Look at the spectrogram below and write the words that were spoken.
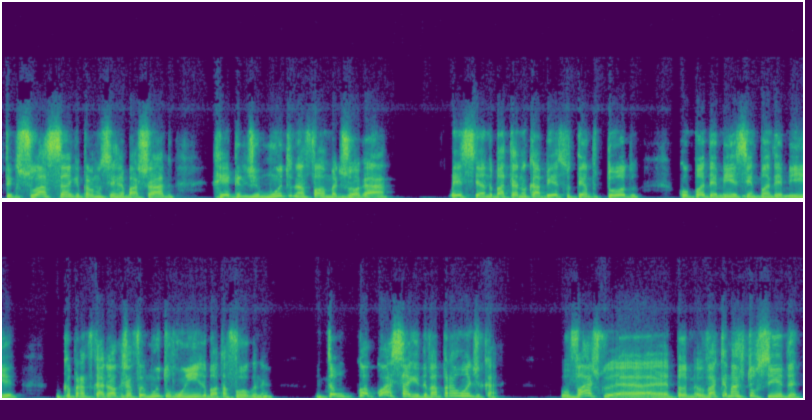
tem que suar sangue para não ser rebaixado, regride muito na forma de jogar. Esse ano batendo cabeça o tempo todo, com pandemia sem pandemia. O Campeonato Carioca já foi muito ruim do Botafogo, né? Então, qual, qual a saída? Vai para onde, cara? O Vasco é, é, vai ter mais torcida,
